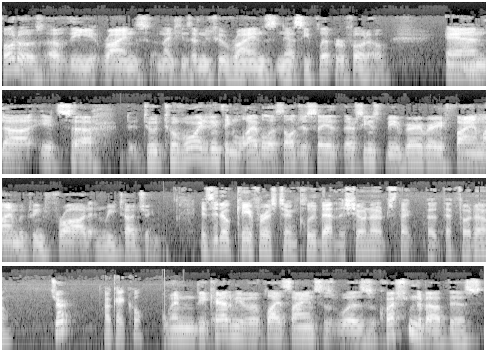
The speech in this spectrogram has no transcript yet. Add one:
photos of the Rines 1972 Rines Nessie Flipper photo. And uh, it's uh, to to avoid anything libelous, I'll just say that there seems to be a very very fine line between fraud and retouching. Is it okay for us to include that in the show notes? That that, that photo? Sure. Okay, cool. When the Academy of Applied Sciences was questioned about this,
